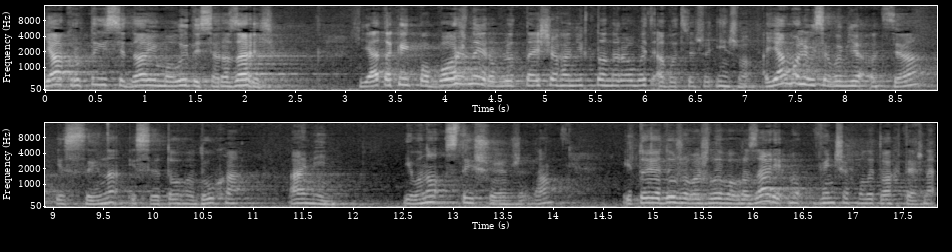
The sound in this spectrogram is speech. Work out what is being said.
я крутий, сідаю молитися, розарій. Я такий побожний, роблю те, чого ніхто не робить, або це що іншого. А я молюся в ім'я Отця і Сина, і Святого Духа. Амінь. І воно стишує вже. Да? І то є дуже важливо в Розарі, ну в інших молитвах теж. Не-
